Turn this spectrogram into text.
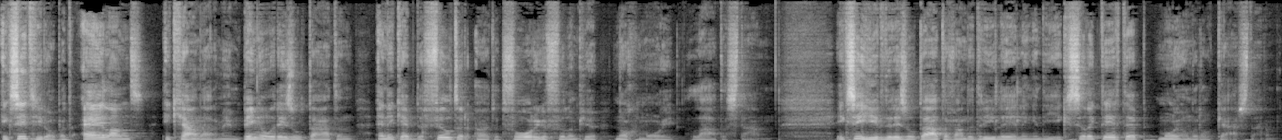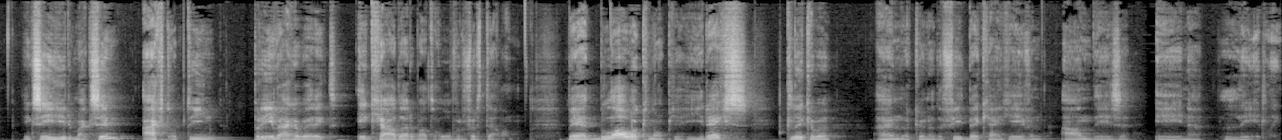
ik zit hier op het eiland, ik ga naar mijn Bingel resultaten en ik heb de filter uit het vorige filmpje nog mooi laten staan. Ik zie hier de resultaten van de drie leerlingen die ik geselecteerd heb mooi onder elkaar staan. Ik zie hier Maxim, 8 op 10, prima gewerkt, ik ga daar wat over vertellen. Bij het blauwe knopje hier rechts klikken we en we kunnen de feedback gaan geven aan deze ene leerling.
